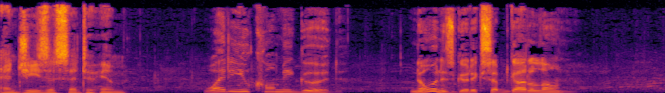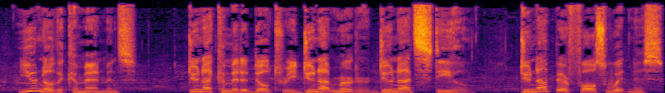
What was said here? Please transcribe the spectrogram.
And Jesus said to him, Why do you call me good? No one is good except God alone. You know the commandments do not commit adultery, do not murder, do not steal, do not bear false witness,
